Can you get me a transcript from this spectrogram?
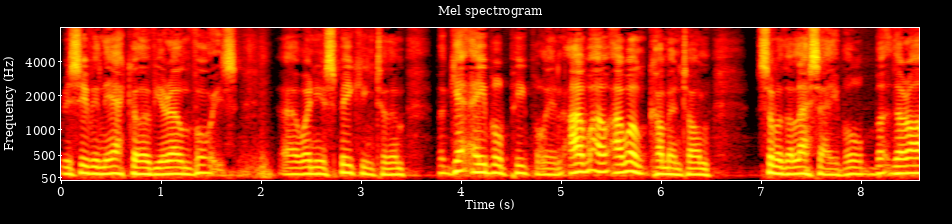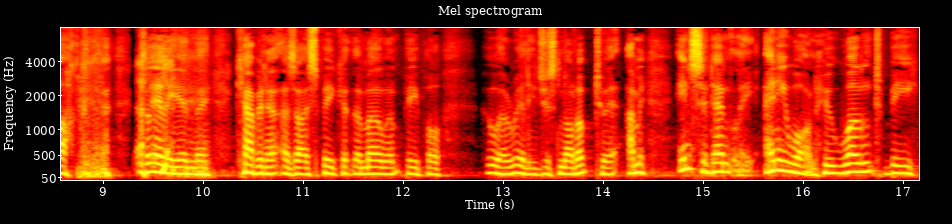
receiving the echo of your own voice uh, when you're speaking to them. But get able people in. I, I, I won't comment on some of the less able, but there are clearly in the cabinet as I speak at the moment people who are really just not up to it. I mean, incidentally, anyone who won't be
